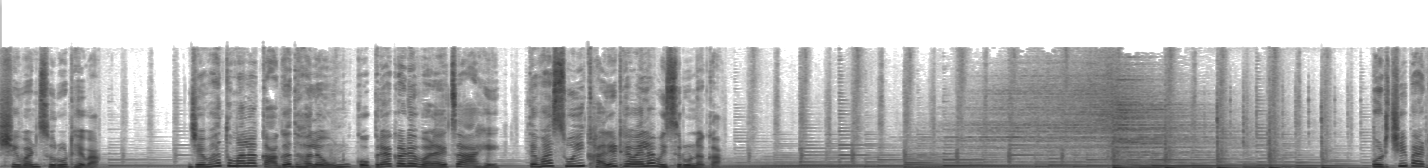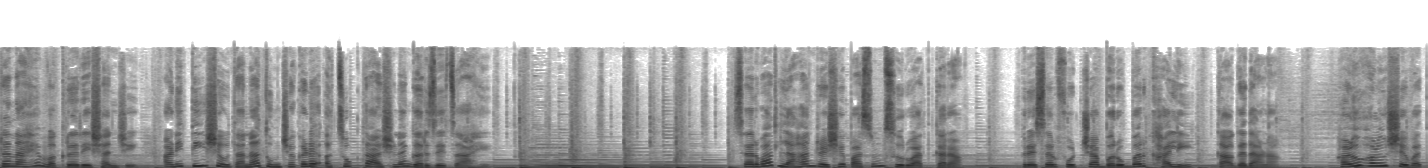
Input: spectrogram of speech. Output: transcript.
शिवण सुरू ठेवा. जेव्हा तुम्हाला कागद हलवून कोपऱ्याकडे वळायचं आहे तेव्हा सुई खाली ठेवायला विसरू नका. पुढची पॅटर्न आहे वक्र रेषांची आणि ती शिवताना तुमच्याकडे अचूकता असणे गरजेचं आहे. सर्वात लहान रेषेपासून सुरुवात करा. प्रेसर फूटच्या बरोबर खाली कागद आणा. हळूहळू शिवत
